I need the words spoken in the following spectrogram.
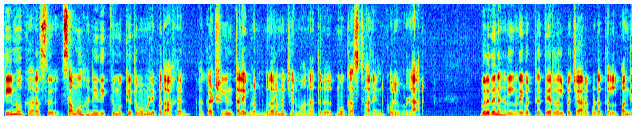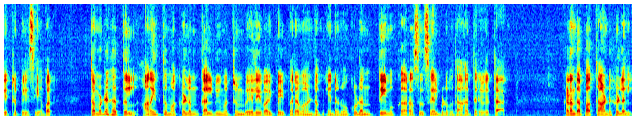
திமுக அரசு சமூக நீதிக்கு முக்கியத்துவம் அளிப்பதாக அக்கட்சியின் தலைவரும் முதலமைச்சருமான திரு மு க ஸ்டாலின் கூறியுள்ளார். விருதுநகரில் நடைபெற்ற தேர்தல் பிரச்சாரக் கூட்டத்தில் பங்கேற்று பேசிய அவர் தமிழகத்தில் அனைத்து மக்களும் கல்வி மற்றும் வேலைவாய்ப்பை பெற வேண்டும் என்ற நோக்குடன் திமுக அரசு செயல்படுவதாக தெரிவித்தார். கடந்த பத்தாண்டுகளில்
